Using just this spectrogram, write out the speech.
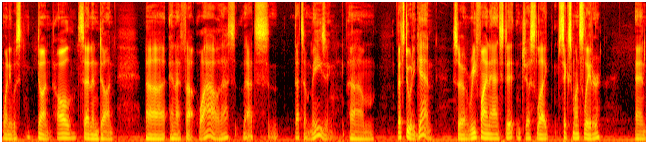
when it was done, all said and done, uh, and I thought, wow, that's that's that's amazing. Um, let's do it again. So refinanced it just like six months later, and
